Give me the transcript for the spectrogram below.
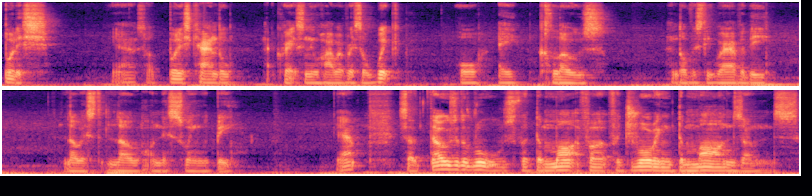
bullish yeah so bullish candle that creates a new high whether it's a wick or a close. And obviously wherever the lowest low on this swing would be yeah? So those are the rules for demand for, for drawing demand zones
